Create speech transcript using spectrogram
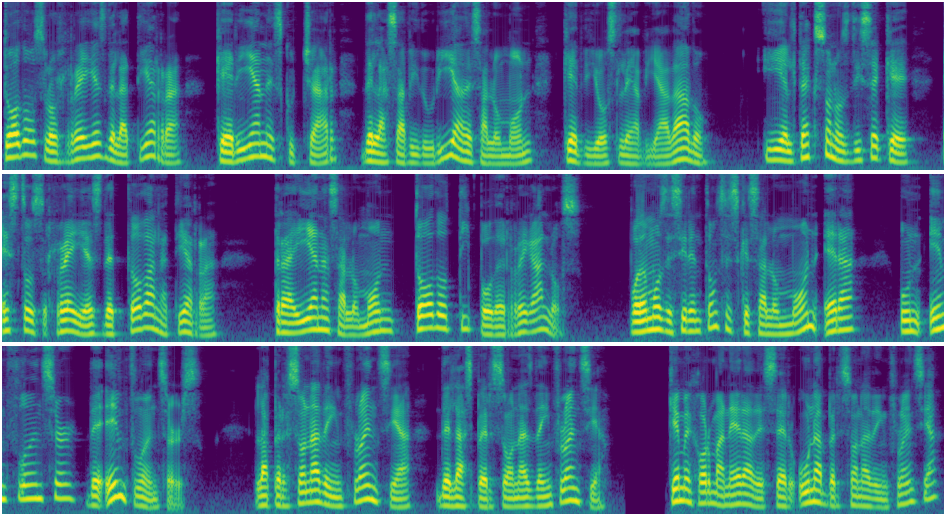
todos los reyes de la tierra querían escuchar de la sabiduría de Salomón que Dios le había dado. Y el texto nos dice que estos reyes de toda la tierra traían a Salomón todo tipo de regalos. Podemos decir entonces que Salomón era un influencer de influencers, la persona de influencia de las personas de influencia. ¿Qué mejor manera de ser una persona de influencia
